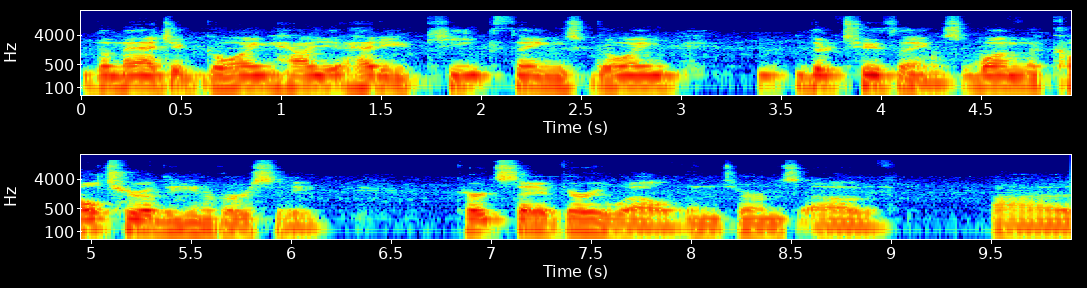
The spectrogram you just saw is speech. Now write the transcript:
the magic going? How you how do you keep things going? There are two things. One, the culture of the university. Curt said it very well in terms of uh,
